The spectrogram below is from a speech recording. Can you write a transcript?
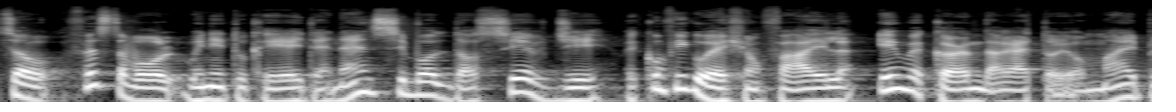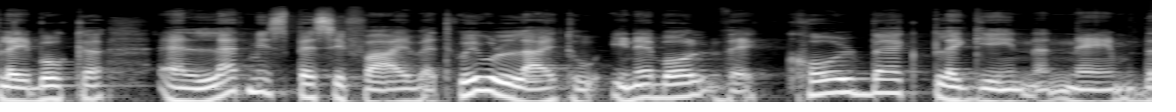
So first of all, we need to create an ansible.cfg, the configuration file in the current directory of my playbook and let me specify that we would like to enable the callback plugin named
